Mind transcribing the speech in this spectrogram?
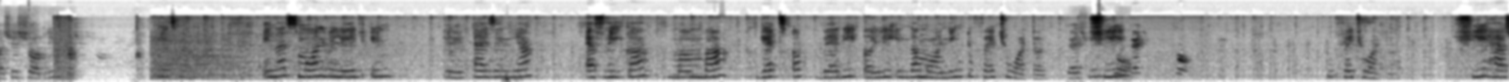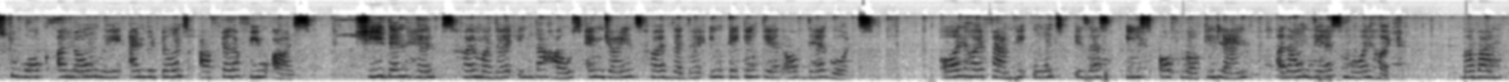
Kashish Chaudhary. Yes, ma'am. In a small village in uh, Tanzania, Africa, Mamba gets up very early in the morning to fetch water. Fetch. She Go. to fetch water. She has to walk a long way and returns after a few hours. She then helps her mother in the house and joins her brother in taking care of their goats. All her family owns is a piece of rocky land around their small hut. Mabam-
